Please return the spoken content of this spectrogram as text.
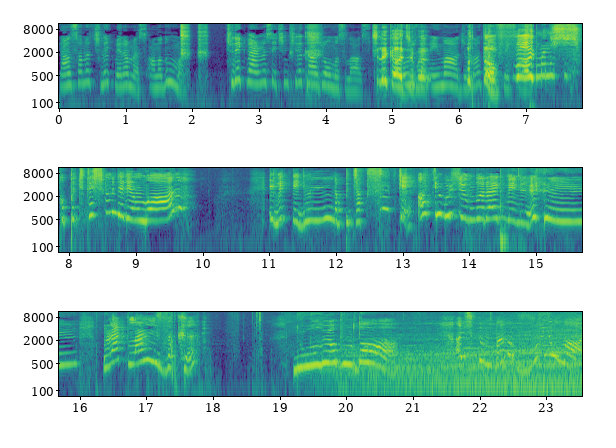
Yani sana çilek veremez. Anladın mı? Çilek vermesi için çilek ağacı olması lazım. Çilek O ağacı mı? yüzden elma ağacından What the çilek fuck? Bana şişko patates mi dedin lan? Evet dedim ne yapacaksın ki? Acımışım bırak beni. bırak Zakı. Ne oluyor burada? Aşkım bana vuruyorlar.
